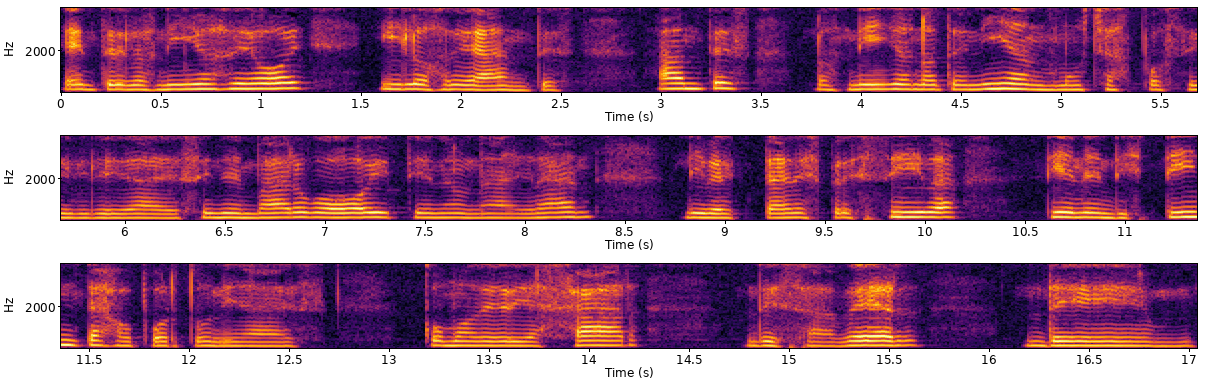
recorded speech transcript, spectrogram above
entre los niños de hoy y los de antes. Antes los niños no tenían muchas posibilidades, sin embargo hoy tienen una gran libertad expresiva, tienen distintas oportunidades, como de viajar, de saber, de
